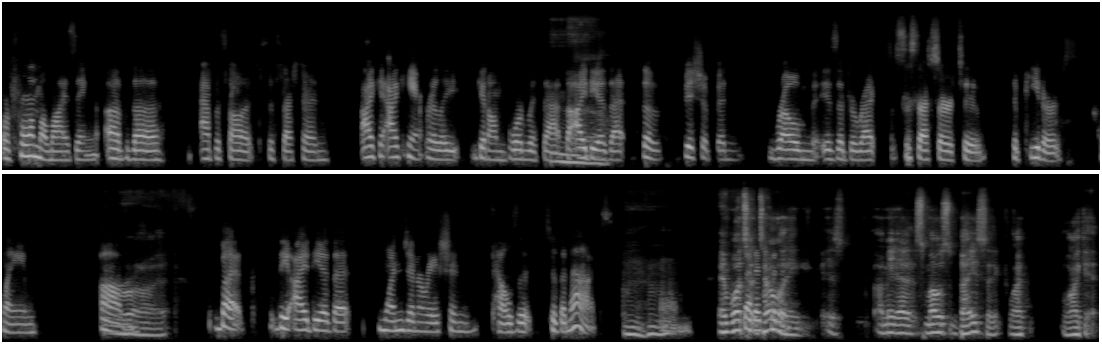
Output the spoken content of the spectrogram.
or formalizing of the apostolic succession i can i can't really get on board with that the idea that the bishop in rome is a direct successor to to peter's claim um right. but the idea that one generation tells it to the next Mhm. um, And what's it it's an- telling is, I mean, at its most basic, like, like it,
